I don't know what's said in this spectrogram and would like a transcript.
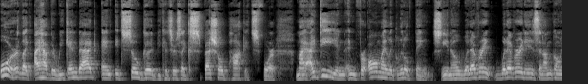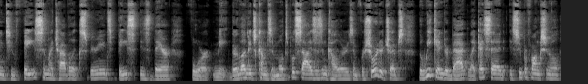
Or like I have their weekend bag and it's so good because there's like special pockets for my ID and, and for all my like little things, you know, whatever it, whatever it is that I'm going to face in my travel experience, Béis is there for me. Their luggage comes in multiple sizes and colors. And for shorter trips, the weekender bag, like I said, is super functional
